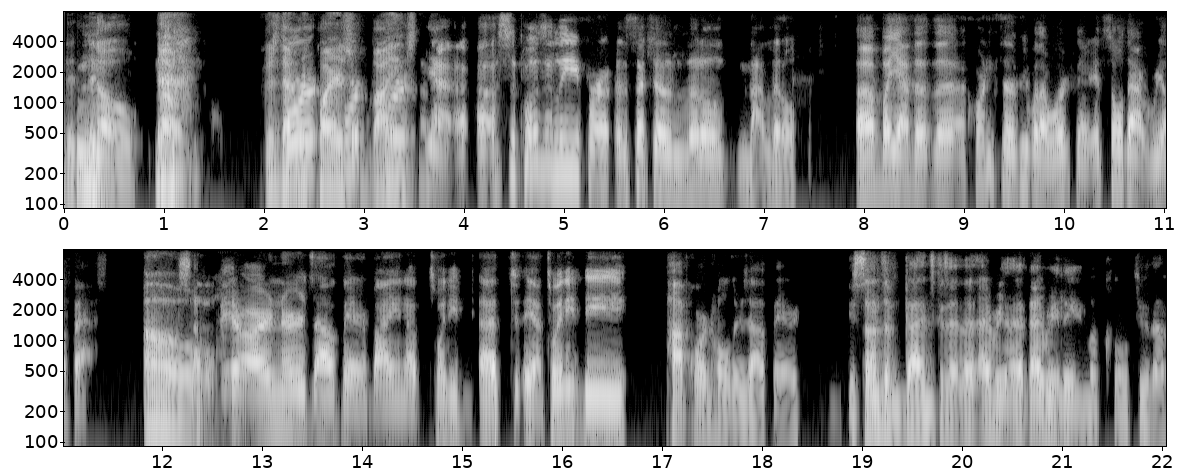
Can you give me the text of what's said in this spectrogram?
the, the No. No, because that For- requires for- buying for- stuff. Yeah, uh, uh, supposedly for uh, such a little, not little, uh, but yeah, the the according to the people that work there, it sold out real fast. Oh, So there are nerds out there buying up twenty, uh, t- yeah, twenty D popcorn holders out there. You sons of guns, because I, I really that really looked cool too, though.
